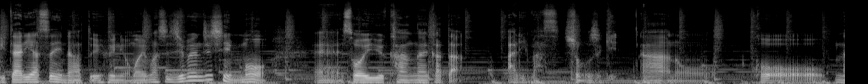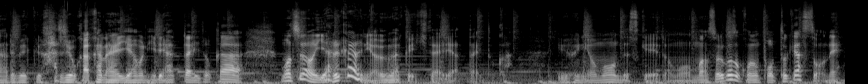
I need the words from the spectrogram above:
至りやすいなというふうに思いますし、自分自身も、えー、そういう考え方あります、正直。あの、こう、なるべく恥をかかないようにであったりとか、もちろんやるからにはうまくいきたいであったりとか、いうふうに思うんですけれども、まあ、それこそこのポッドキャストをね、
